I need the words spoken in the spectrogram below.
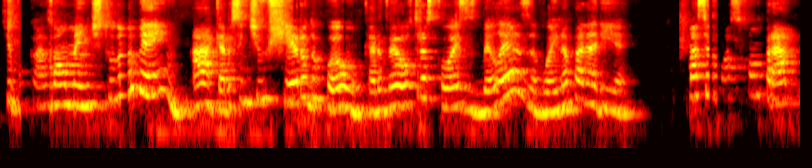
Tipo, casualmente, tudo bem. Ah, quero sentir o cheiro do pão, quero ver outras coisas. Beleza, vou ir na padaria. Mas se eu posso comprar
